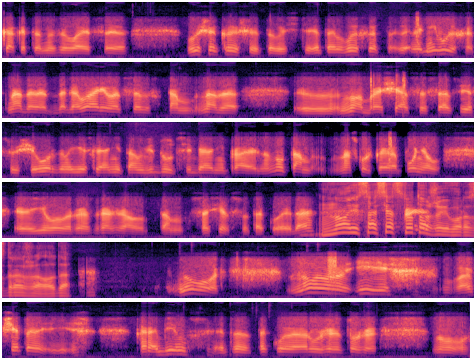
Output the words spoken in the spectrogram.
как это называется, выше крыши, то есть это выход, не выход, надо договариваться, там надо Э, ну, обращаться в соответствующие органы, если они там ведут себя неправильно. Ну, там, насколько я понял, э, его раздражало там соседство такое, да? Ну, и соседство тоже его раздражало, да. Ну вот. Ну, и вообще-то карабин это такое оружие тоже, ну,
